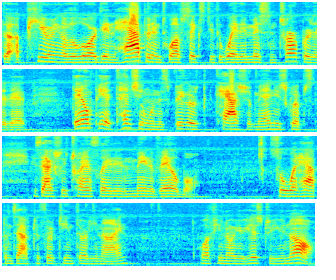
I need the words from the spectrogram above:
the appearing of the Lord didn't happen in 1260 the way they misinterpreted it, they don't pay attention when this bigger cache of manuscripts is actually translated and made available. So what happens after 1339? Well, if you know your history, you know.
